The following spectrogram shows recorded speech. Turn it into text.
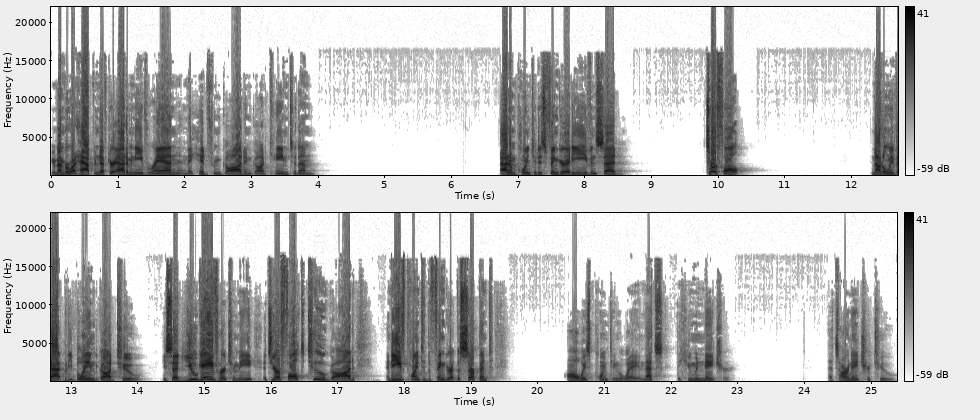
You remember what happened after Adam and Eve ran and they hid from God and God came to them? Adam pointed his finger at Eve and said, It's her fault. Not only that, but he blamed God too. He said, You gave her to me. It's your fault too, God. And Eve pointed the finger at the serpent, always pointing away. And that's the human nature. That's our nature too.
